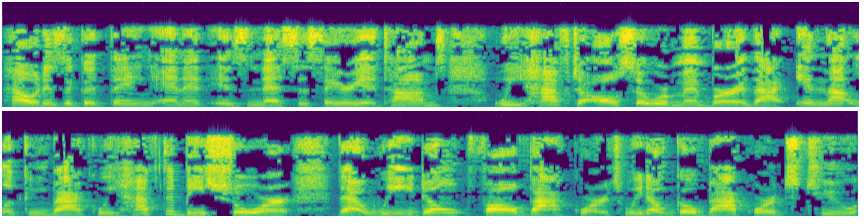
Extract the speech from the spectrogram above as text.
how it is a good thing and it is necessary at times. We have to also remember that in that looking back, we have to be sure that we don't fall backwards. We don't go backwards to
